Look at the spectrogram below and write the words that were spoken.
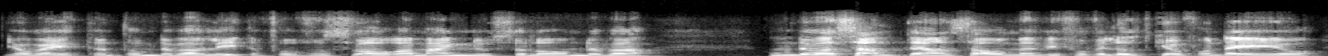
jag vet inte om det var lite för att försvara Magnus eller om det var om det var sant det han sa, men vi får väl utgå från det. Och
